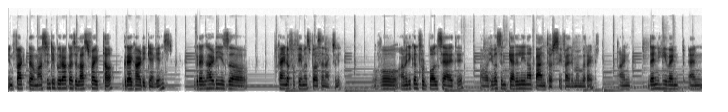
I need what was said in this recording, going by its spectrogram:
in fact Marcin Tybura का जो लास्ट फाइट था ग्रेग हार्डी के against Greg Hardy is a kind of a famous person actually वो अमेरिकन फुटबॉल से आए थे. he was in Carolina Panthers if I remember right and then he went and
